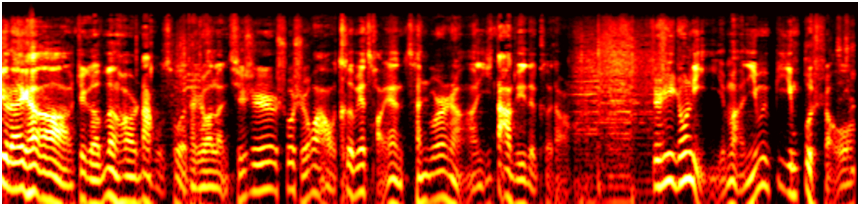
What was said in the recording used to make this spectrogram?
继续来看啊，这个问号大古错，他说了，其实说实话，我特别讨厌餐桌上啊一大堆的客套话，这是一种礼仪嘛，因为毕竟不熟。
